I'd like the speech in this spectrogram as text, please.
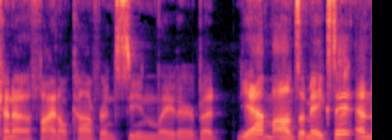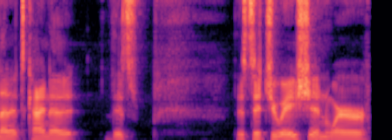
kind of final conference scene later. But yeah, Monza makes it, and then it's kind of this this situation where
